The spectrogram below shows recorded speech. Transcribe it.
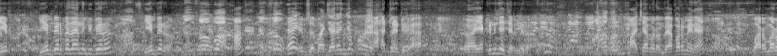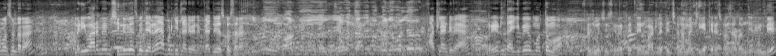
ఏం ఏం పేరు పెద్ద మీ పేరు? ఏం పేరు? అట్లాంటివా? ఎక్కడి నుంచి వచ్చారు మీరు? మాచాపురం. వ్యాపారమేనా? వారం వారం వస్తుంటారా? మరి ఈ వారం ఏం చిన్న వేసుకొచ్చారా? అప్పటికి ఇట్లాంటివేనా? పెద్ద వేసుకొస్తారా? అట్లాంటివా? రేట్లు తగ్గిపోయి మొత్తము. ఫ్రెండ్స్ మీరు చూసారా? పెద్ద మాటలు అయితే చాలా మంచిగా అయితే రెస్పాన్స్ అవ్వడం జరిగింది.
